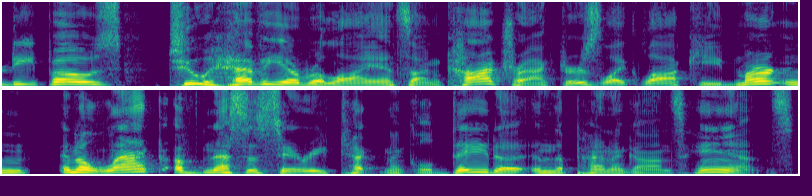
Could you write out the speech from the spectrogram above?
depots, too heavy a reliance on contractors like Lockheed Martin, and a lack of necessary technical data in the Pentagon's hands.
